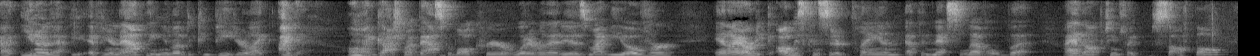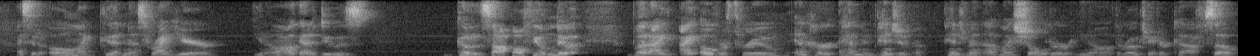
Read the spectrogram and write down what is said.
Uh, you know, if you're an athlete and you love to compete, you're like, I got, oh my gosh, my basketball career or whatever that is might be over. And I already always considered playing at the next level, but I had an opportunity to play softball. I said, oh my goodness, right here, you know, all I got to do is go to the softball field and do it. But I, I overthrew and hurt, had an impingement, impingement of my shoulder, you know, of the rotator cuff. So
